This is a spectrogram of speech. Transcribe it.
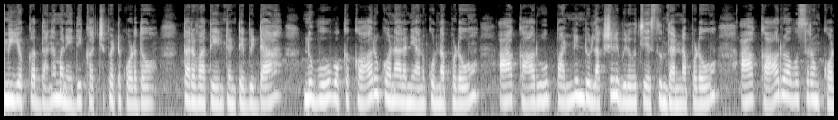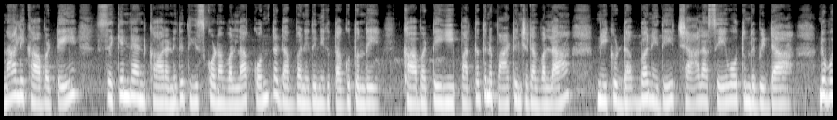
మీ యొక్క ధనం అనేది ఖర్చు పెట్టకూడదు. తర్వాత ఏంటంటే బిడ్డ నువ్వు ఒక కారు కొనాలని అనుకున్నప్పుడు ఆ కారు పన్నెండు లక్షలు విలువ చేస్తుంది అన్నప్పుడు ఆ కారు అవసరం కొనాలి కాబట్టి సెకండ్ హ్యాండ్ కార్ అనేది తీసుకోవడం వల్ల కొంత డబ్బు అనేది నీకు తగ్గుతుంది. కాబట్టి ఈ పద్ధతిని పాటించడం వల్ల నీకు డబ్బు అనేది చాలా సేవ్ అవుతుంది బిడ్డ. నువ్వు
